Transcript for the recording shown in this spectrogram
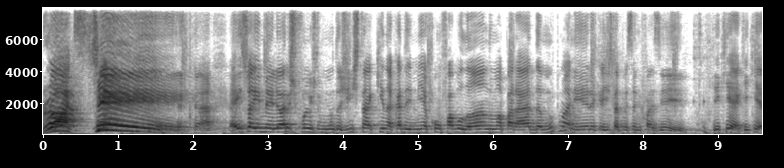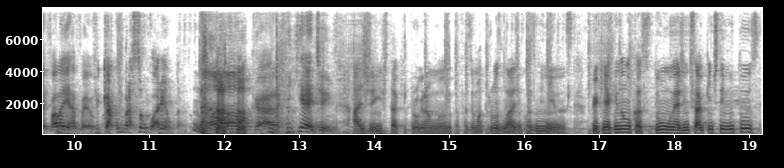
Rocks Team! É isso aí, melhores fãs do mundo. A gente tá aqui na academia confabulando uma parada muito maneira que a gente tá pensando em fazer ele. O que, que é? O que, que é? Fala aí, Rafael. Ficar com bração 40. Não, cara. O que, que é, James? A gente tá aqui programando pra fazer uma troslagem com as meninas. Porque aqui, aqui no Lucas Tum, né, a gente sabe que a gente tem muitos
